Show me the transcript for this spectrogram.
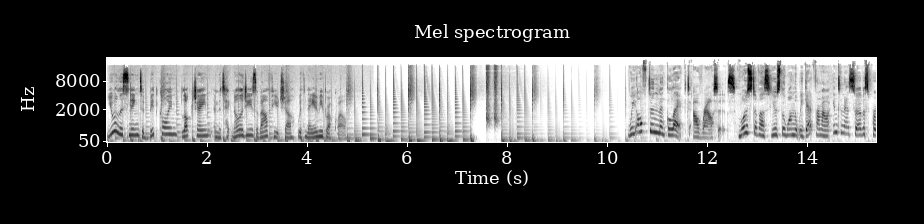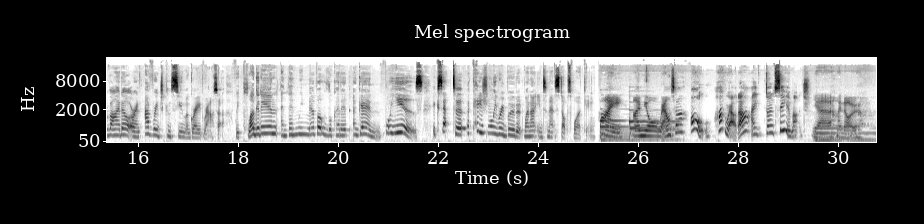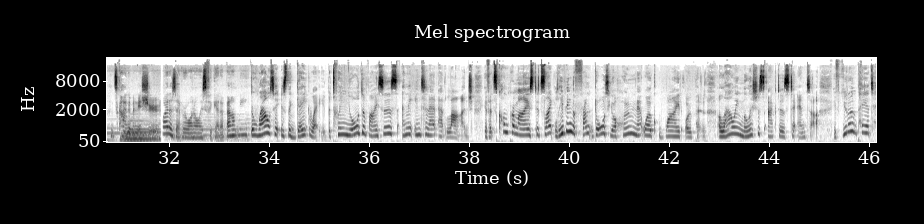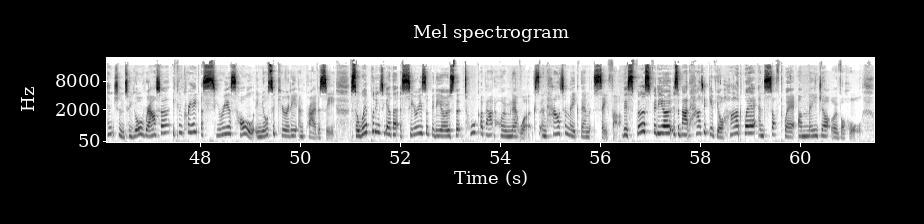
You are listening to Bitcoin, blockchain, and the technologies of our future with Naomi Brockwell. We often neglect our routers. Most of us use the one that we get from our internet service provider or an average consumer grade router. We plug it in and then we never look at it again for years, except to occasionally reboot it when our internet stops working. Hi, I'm your router. Oh, hi router. I don't see you much. Yeah, I know. It's kind of an issue. Why does everyone always forget about me? The router is the gateway between your devices and the internet at large. If it's compromised, it's like leaving the front door to your home network wide open, allowing malicious actors to enter. If you don't pay attention to your router, it can create a serious hole in your security and privacy. So, we're putting together a series of videos that talk about home networks and how to make them safer. This first video is about how to give your hardware and software a major overhaul.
